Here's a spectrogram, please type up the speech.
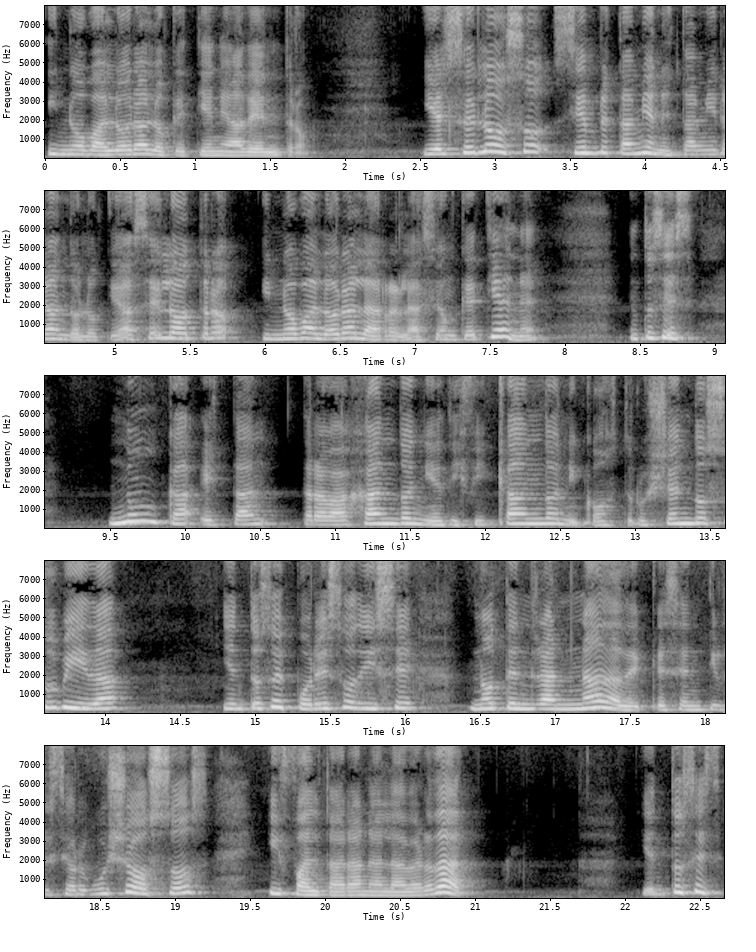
y no valora lo que tiene adentro. Y el celoso siempre también está mirando lo que hace el otro y no valora la relación que tiene. Entonces, nunca están trabajando, ni edificando, ni construyendo su vida. Y entonces por eso dice, no tendrán nada de que sentirse orgullosos y faltarán a la verdad. Y entonces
